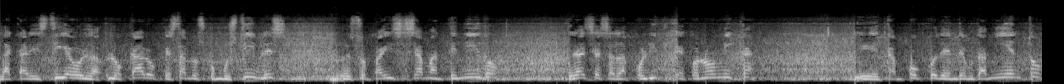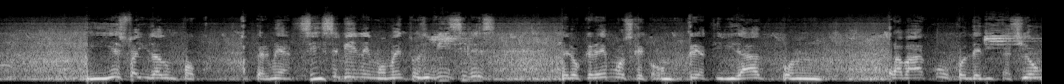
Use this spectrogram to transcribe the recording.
la carestía o lo caro que están los combustibles. Nuestro país se ha mantenido gracias a la política económica, eh, tampoco de endeudamiento, y esto ha ayudado un poco a permear. Sí se vienen momentos difíciles, pero creemos que con creatividad, con trabajo, con dedicación,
